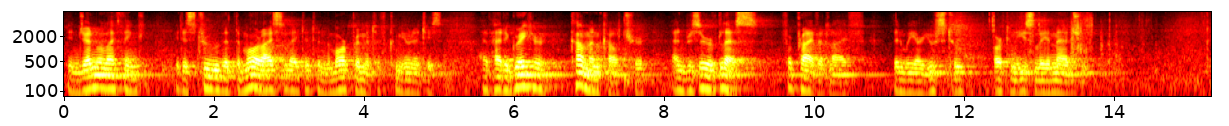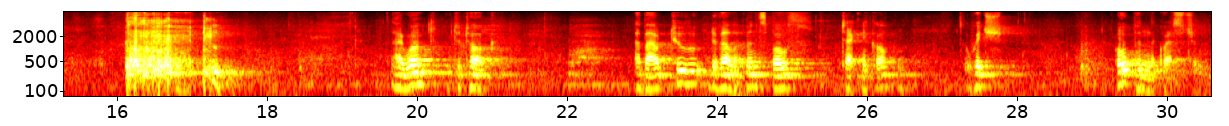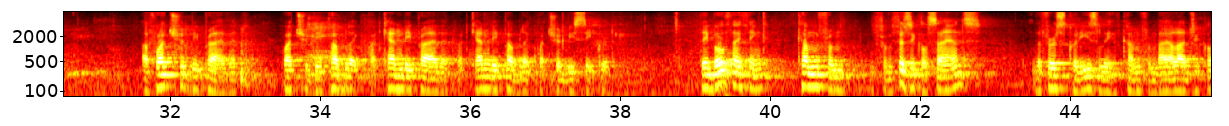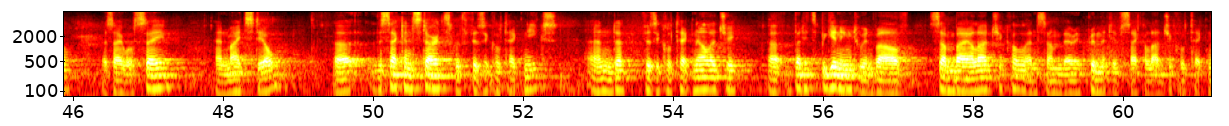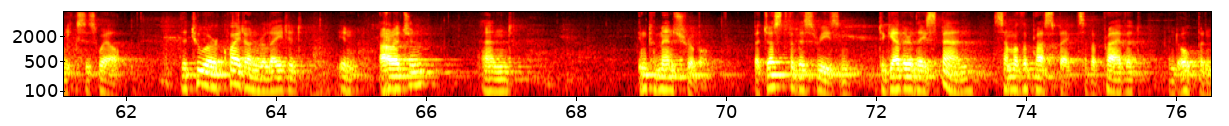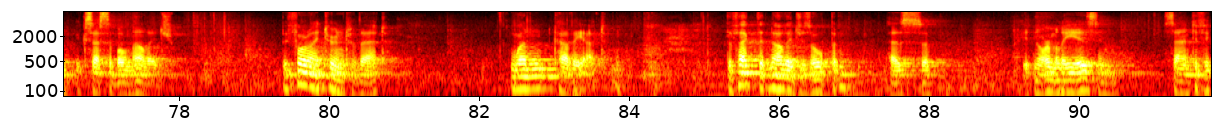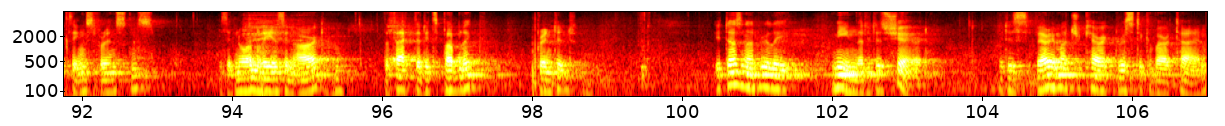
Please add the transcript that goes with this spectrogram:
In general, I think it is true that the more isolated and the more primitive communities have had a greater common culture and reserved less for private life than we are used to or can easily imagine. I want to talk about two developments, both technical, which open the question of what should be private, what should be public, what can be private, what can be public, what should be secret. They both, I think, come from, from physical science. The first could easily have come from biological, as I will say, and might still. Uh, the second starts with physical techniques and uh, physical technology, uh, but it's beginning to involve some biological and some very primitive psychological techniques as well. The two are quite unrelated in origin and incommensurable, but just for this reason, together they span some of the prospects of a private and open, accessible knowledge. Before I turn to that, one caveat. The fact that knowledge is open, as uh, it normally is in scientific things, for instance, as it normally is in art, the fact that it's public, printed, it does not really mean that it is shared. It is very much a characteristic of our time,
